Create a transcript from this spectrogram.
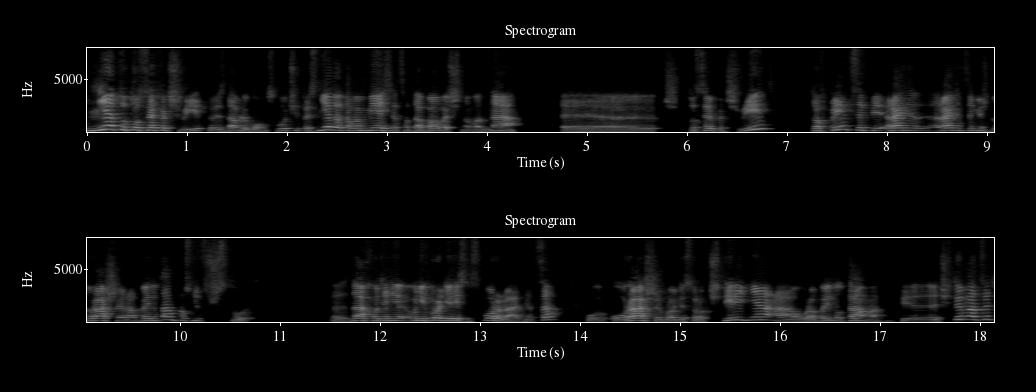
нету тусефет шви, то есть да, в любом случае, то есть нет этого месяца добавочного на э, тусефет шви, то в принципе разница между Рашей и Рабейну там просто не существует. То есть, да, хоть они, у них вроде есть спор разница, у, у Раши вроде 44 дня, а у Рабейну Тама 14,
